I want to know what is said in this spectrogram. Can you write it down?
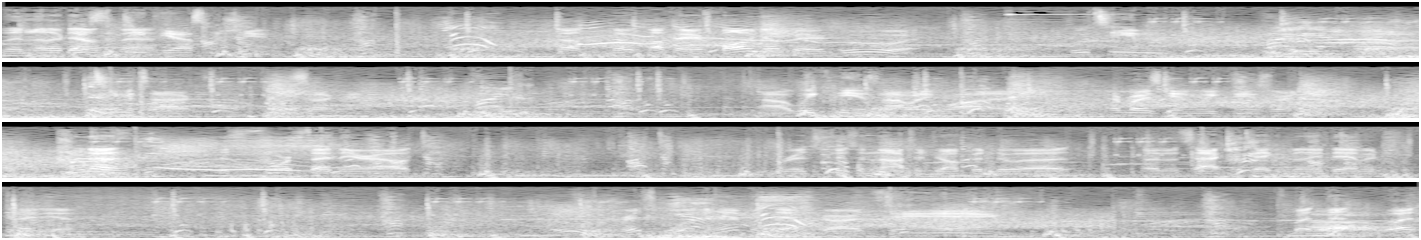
Then another down That's the smash. DPS machine. Nope, nope, up air. Falling up air. Ooh. Blue team. Uh, team attack. One second. Uh, weak knee is not what he wanted. Everybody's getting weak knees right now. I'm gonna just force that near out. Rids choosing not to jump into a, an attack to take a million damage. Good idea. Ooh, Rids going to him with dash guards. Dang. But Oh. then, what?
